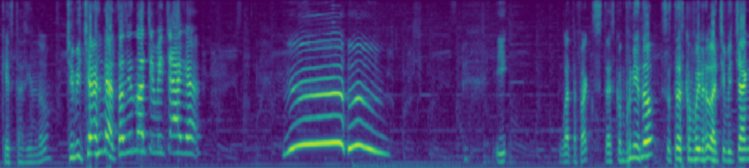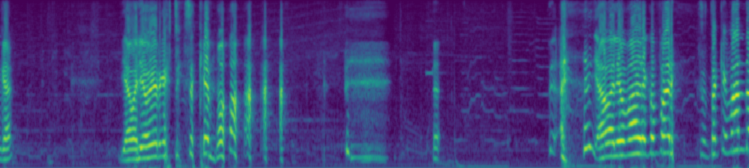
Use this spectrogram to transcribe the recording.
¿Qué está haciendo? ¡Chimichanga! ¡Está haciendo la chimichanga! Y. ¿What the fuck? ¿Se está descomponiendo? ¿Se está descomponiendo la chimichanga? Ya valió verga, esto se quemó. ya valió madre, compadre. Se está quemando.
